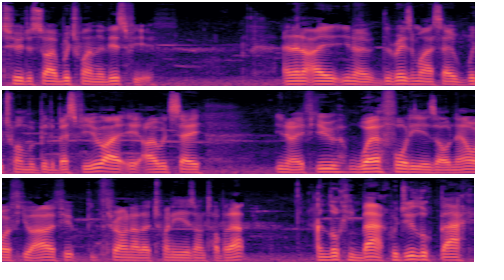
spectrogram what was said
to decide which one it is for you. And then I, you know, the reason why I say which one would be the best for you, I, I would say, you know, if you were 40 years old now, or if you are, if you throw another 20 years on top of that, and looking back, would you look back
